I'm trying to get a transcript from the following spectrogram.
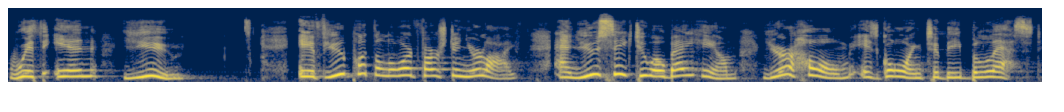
within you. If you put the Lord first in your life and you seek to obey Him, your home is going to be blessed.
